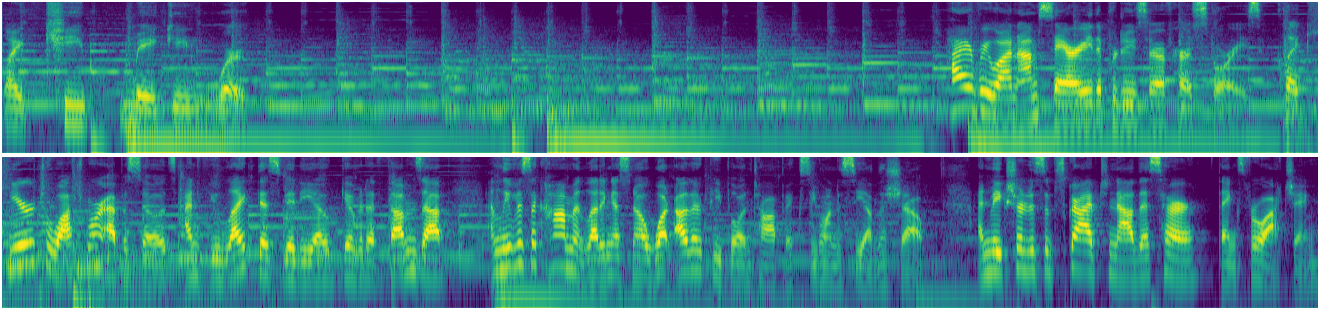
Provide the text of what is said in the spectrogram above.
like keep making work. Hi everyone, I'm Sari, the producer of Her Stories. Click here to watch more episodes, and if you like this video, give it a thumbs up and leave us a comment letting us know what other people and topics you want to see on the show. And make sure to subscribe to NowThis Her. Thanks for watching.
